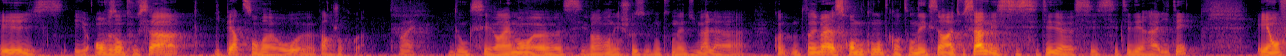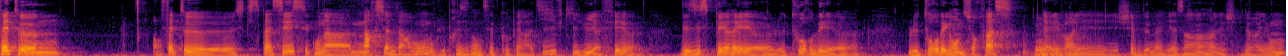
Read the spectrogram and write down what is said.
et, en faisant tout ça, ils perdent 120 euros par jour. Quoi. Donc c'est vraiment, c'est vraiment des choses dont on a du mal à, quand on a du mal à se rendre compte quand on est extérieur à tout ça, mais c'était, c'était des réalités. Et en fait, en fait, euh, ce qui se passait, c'est qu'on a Martial Darbon, donc le président de cette coopérative, qui lui a fait euh, désespérer euh, le, tour des, le tour des grandes surfaces. Il est allé mhm. voir les chefs de magasins, les chefs de rayon,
